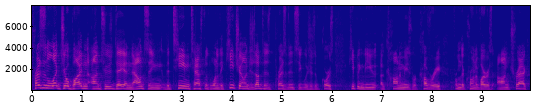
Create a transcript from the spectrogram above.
President-elect Joe Biden on Tuesday announcing the team tasked with one of the key challenges of his presidency, which is, of course, keeping the economy's recovery from the coronavirus on track.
